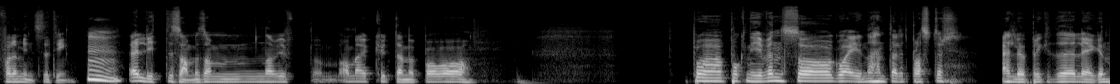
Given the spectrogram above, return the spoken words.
for den minste ting. Mm. Det er litt det samme som når vi Om jeg kutter meg på på, på kniven, så går jeg inn og henter et plaster. Jeg løper ikke til legen.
